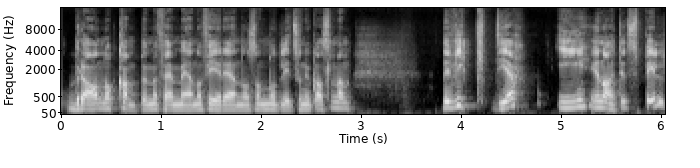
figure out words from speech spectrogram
bra nok kamper med 5-1 og 4-1 og sånn mot Leeds og Newcastle, men det viktige i Uniteds spill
